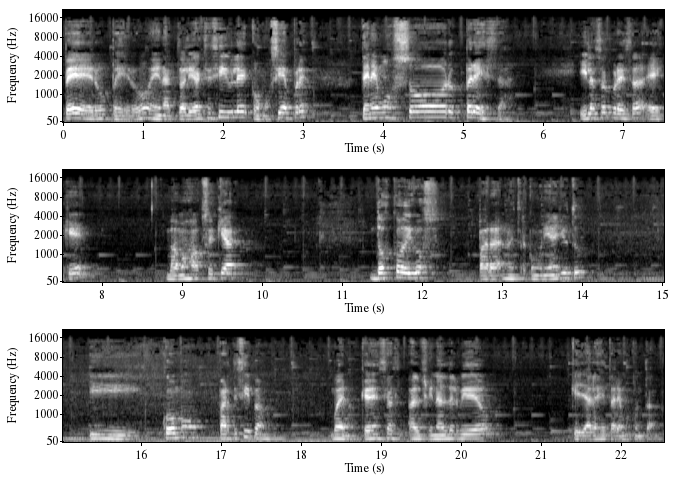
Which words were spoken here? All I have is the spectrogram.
pero, pero, en actualidad accesible, como siempre, tenemos sorpresa. Y la sorpresa es que vamos a obsequiar dos códigos para nuestra comunidad de YouTube. ¿Y cómo participan? Bueno, quédense al, al final del video que ya les estaremos contando.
